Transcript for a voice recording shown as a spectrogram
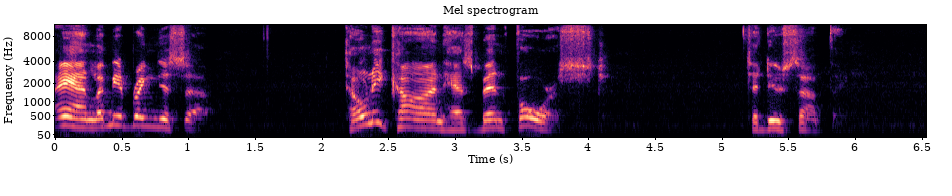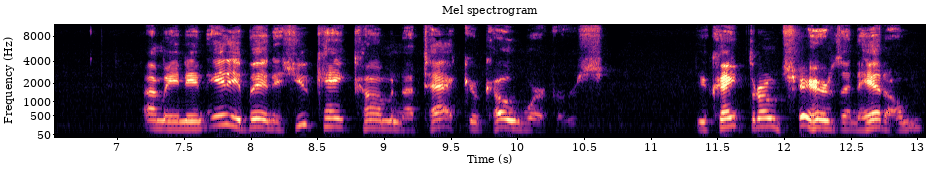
and let me bring this up. Tony Khan has been forced to do something. I mean, in any business, you can't come and attack your coworkers You can't throw chairs and hit them.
